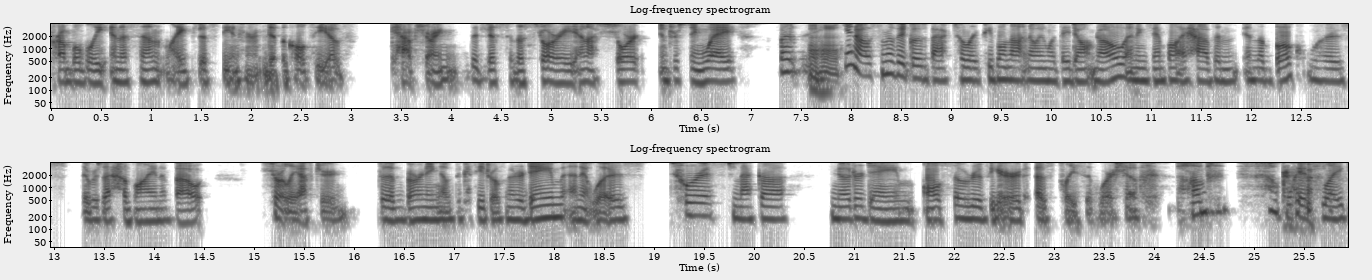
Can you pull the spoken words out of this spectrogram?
probably innocent like just the inherent difficulty of capturing the gist of a story in a short, interesting way. But uh-huh. you know, some of it goes back to like people not knowing what they don't know. An example I have in, in the book was there was a headline about shortly after the burning of the Cathedral of Notre Dame, and it was tourist Mecca Notre Dame also revered as place of worship, um, with like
